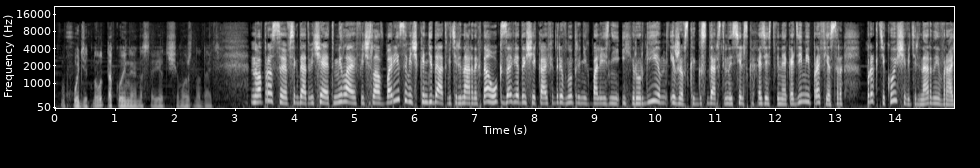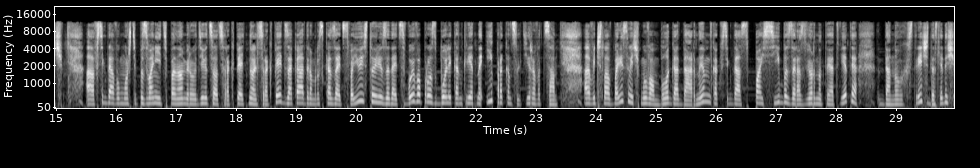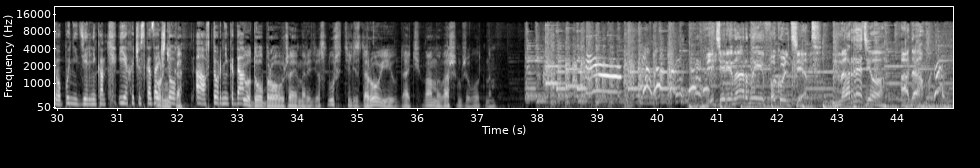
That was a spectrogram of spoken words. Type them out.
уходит. Ну, вот такой, наверное, совет еще можно дать. На вопросы всегда отвечает Милаев Вячеслав Борисович, кандидат ветеринарных наук, заведующий кафедрой внутренних болезней и хирургии Ижевской государственной сельскохозяйственной академии, профессор, практикующий ветеринарный врач. А, Всегда вы можете позвонить по номеру 945-045 за кадром, рассказать свою историю, задать свой вопрос более конкретно и проконсультироваться. А, Вячеслав Борисович, мы вам благодарны. Как всегда, спасибо за развернутые ответы. До новых встреч, до следующего понедельника. И я хочу сказать, Вторника. что... А, вторника, да. Всего доброго, уважаемые радиослушатели, здоровья и удачи вам и вашим животным. Ветеринарный факультет. На радио Адам.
